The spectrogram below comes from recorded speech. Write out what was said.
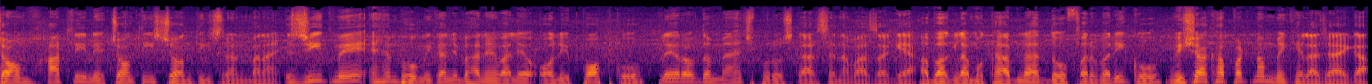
टॉम हार्टली ने चौंतीस चौंतीस रन बनाए। इस जीत में अहम भूमिका निभाने वाले ऑली पॉप को प्लेयर ऑफ़ द मैच पुरस्कार से नवाजा गया। अब अगला मुकाबला दो फरवरी को विशाखापट्टनम में खेला जाएगा।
